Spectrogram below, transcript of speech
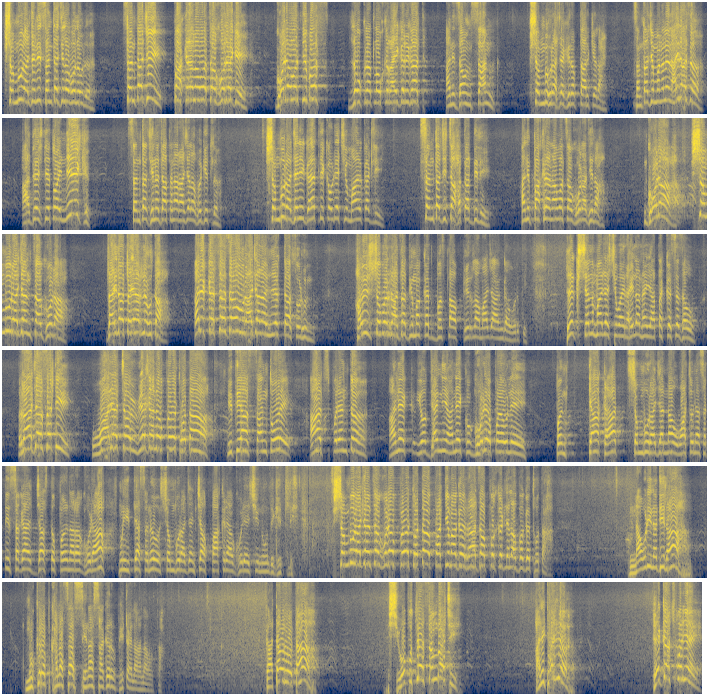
शंभू राजाने संताजीला बोलवलं. संताजी पाकऱ्याला नावाचा घोड्या घे. घोड्यावरती बस. लवकरात लवकर रायगड गाठ आणि जाऊन सांग शंभू राजा गिरफ्तार केलाय. संताजी म्हणाले नाही राज आदेश देतोय निघ. संताजीनं जाताना राजाला बघितलं. शंभू राजाने गळ्यातली कवड्याची माळ काढली संताजीच्या हातात दिली आणि पाखरा नावाचा घोडा दिला. घोडा शंभू राजांचा घोडा. जायला तयार नव्हता. अरे कसं जाऊ राजाला एकटा सोडून? आयुष्यभर राजा दिमाखात बसला फिरला माझ्या अंगावरती. एक क्षण माझ्याशिवाय राहिला नाही आता कसं जाऊ? राजासाठी वाऱ्याच्या वेगानं पळत होता. इतिहास सांगतोय आजपर्यंत अनेक योद्ध्यांनी अनेक घोडे पळवले पण त्या काळात शंभूराजांना वाचवण्यासाठी सगळ्यात जास्त पळणारा घोडा म्हणून इतिहासानं शंभूराजांच्या पाकऱ्या घोड्याची नोंद घेतली. शंभूराजांचा घोडा पळत होता पाठीमाग राजा पकडलेला बघत होता. नावडी नदीला मुकरब खानाचा सेनासागर भेटायला आला होता. काटावर होता. शिवपुत्र संभाजी. आणि ठरलं एकच पर्याय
